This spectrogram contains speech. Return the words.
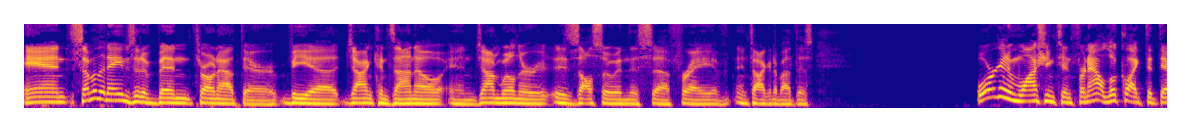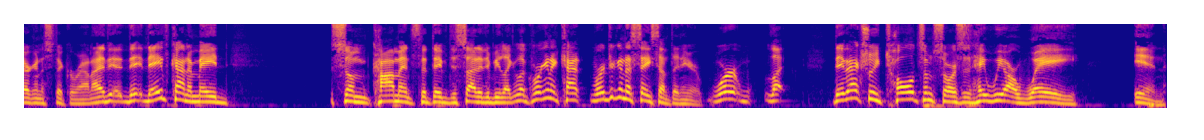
And some of the names that have been thrown out there via John Canzano and Jon Wilner is also in this uh, fray of, and talking about this. Oregon and Washington, for now, look like that they're going to stick around. I, they, they've kind of made some comments that they've decided to be like, look, we're going to we're going to say something here. We're like, they've actually told some sources, hey, we are way in.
